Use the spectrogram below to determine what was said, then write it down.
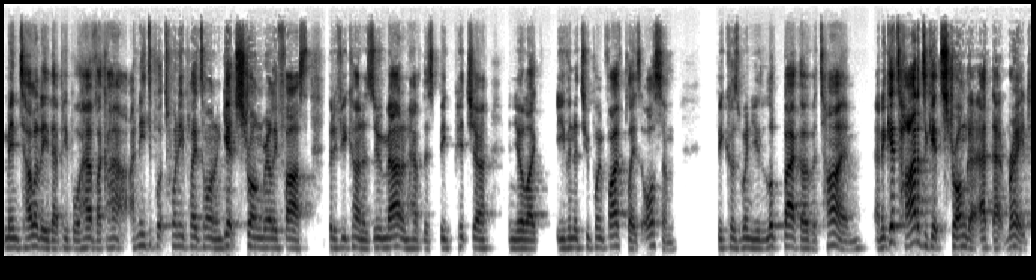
mentality that people have like ah, i need to put 20 plates on and get strong really fast but if you kind of zoom out and have this big picture and you're like even a 2.5 plates awesome because when you look back over time and it gets harder to get stronger at that rate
